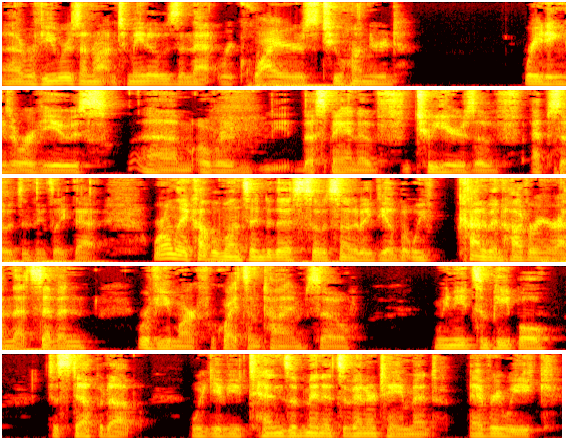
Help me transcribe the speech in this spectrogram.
uh, reviewers on Rotten Tomatoes, and that requires 200 ratings or reviews um, over the span of two years of episodes and things like that. We're only a couple months into this, so it's not a big deal, but we've kind of been hovering around that seven review mark for quite some time. So we need some people to step it up. We give you tens of minutes of entertainment every week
